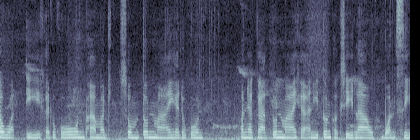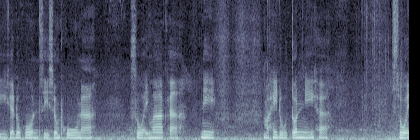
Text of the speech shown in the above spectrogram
สวัสดีค่ะทุกคน พามาชมต้นไม้ค่ะทุกคน บรรยากาศต้นไม้ค่ะ อันนี้ต้นผักชีลาวบอนสีค่ะทุกคน สีชมพูนะ สวยมากค่ะ นี่ มาให้ดูต้นนี้ค่ะ สวย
